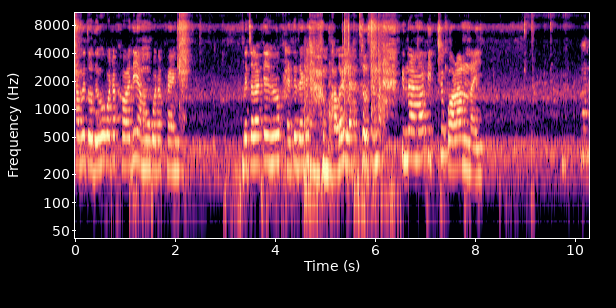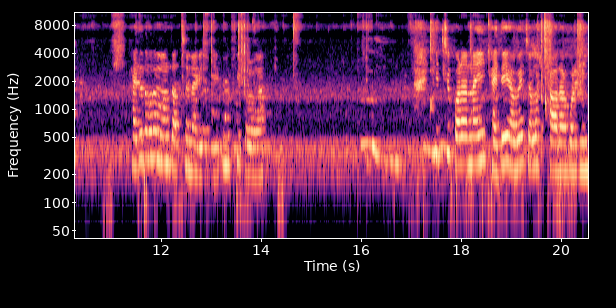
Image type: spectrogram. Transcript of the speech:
খাবে তোদেরকেও কটা খাওয়া দিই আমিও কটা খাইনি বেচারাকে এইভাবে খাইতে দেখলে ভালোই লাগতেছে না কিন্তু আমার কিচ্ছু করার নাই খাইতে তো বোধহয় মন চাচ্ছে না এগুলো দিয়ে কিন্তু কী করব কিচ্ছু করার নাই খাইতেই হবে। চলো খাওয়া দাওয়া করে নিই।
